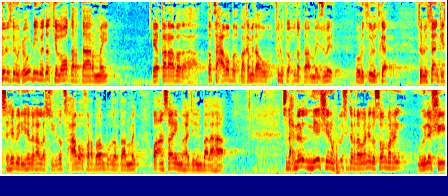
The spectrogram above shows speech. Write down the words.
wuxuu dhiibay dadkii loo dardaarmay ee qaraabada ahaa. Dad saxaaba baa ka mid ah uu uludka u dardaarmay zubayr. Oo uhi uludka uluaankiisa hebel iyo hebel hala siiyo. Dad saxaaba oo fara badan buu u dardaarmay oo ansaari muhaajiriin baa lahaa. Saddex meelood meeshiina wuxuu u sii dardaarmay inaga soo maray wiilashii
